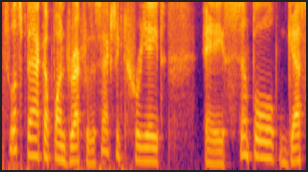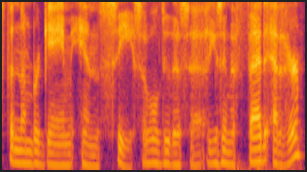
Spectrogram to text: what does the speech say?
So let's back up one directory. Let's actually create a simple guess the number game in C. So we'll do this uh, using the Fed editor.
